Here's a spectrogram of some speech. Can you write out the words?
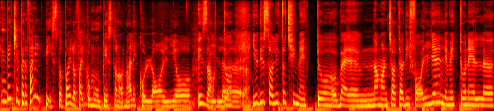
Invece per fare il pesto, poi lo fai come un pesto normale con l'olio. Esatto. Il... Io di solito ci metto beh, una manciata di foglie, mm. le metto nel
